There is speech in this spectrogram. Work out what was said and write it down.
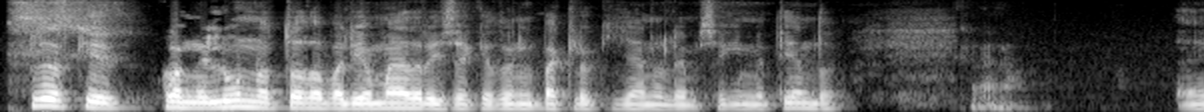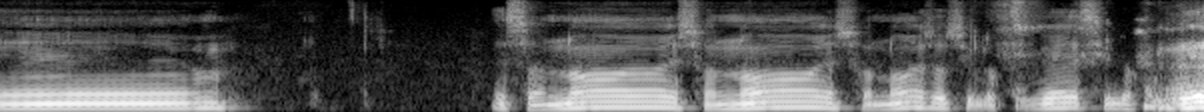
Pues es que con el 1 todo valió madre y se quedó en el backlog y ya no le seguí metiendo. Claro. Eh, eso no, eso no, eso no, eso sí lo jugué, sí lo jugué.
